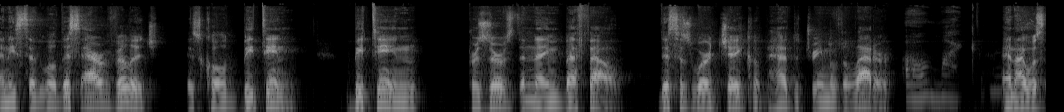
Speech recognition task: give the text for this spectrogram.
and he said, Well, this Arab village is called Bitin. Bitin preserves the name Bethel. This is where Jacob had the dream of the ladder. Oh my god. And I was,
